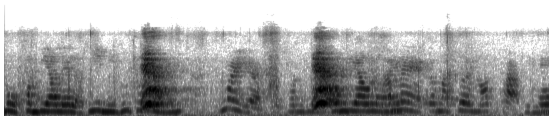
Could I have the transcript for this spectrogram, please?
ปลูกคนเดียวเลยเหรอพี่มีผู้ช่วยไหมไม่อะคนเดียวคนเดียวเลแล้วยแม่ก็มาช่วยลดผัก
